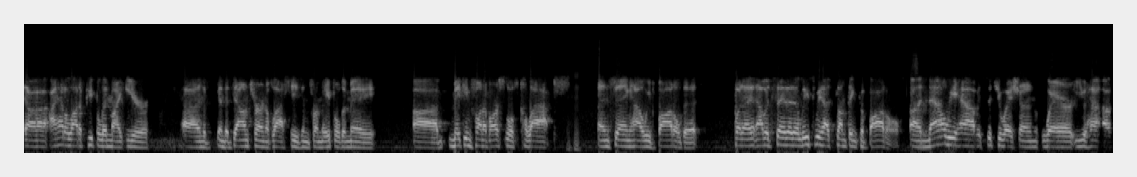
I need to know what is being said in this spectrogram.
uh, I had a lot of people in my ear uh, in, the, in the downturn of last season from April to May, uh, making fun of Arsenal's collapse mm-hmm. and saying how we've bottled it but I, I, would say that at least we had something to bottle. Uh, now we have a situation where you have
